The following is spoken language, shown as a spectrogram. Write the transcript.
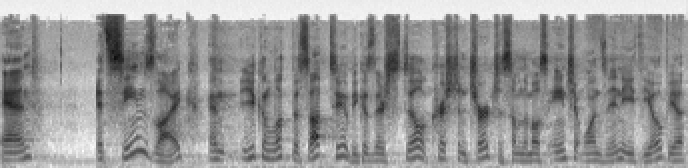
And it seems like, and you can look this up too, because there's still Christian churches, some of the most ancient ones in Ethiopia.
